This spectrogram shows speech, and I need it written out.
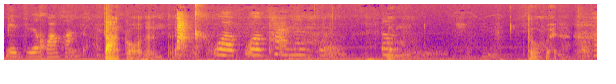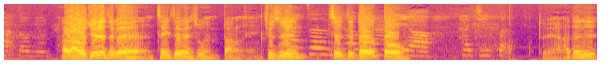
那只黄黄的大狗的，对。大狗，我我怕那个。不会了。我怕斗牛。好啦，我觉得这个这这本书很棒哎，就是这这都都。好几本。对啊，啊，但是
